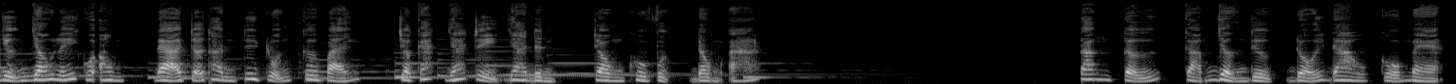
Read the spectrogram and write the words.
Những giáo lý của ông đã trở thành tiêu chuẩn cơ bản cho các giá trị gia đình trong khu vực Đông Á. Tăng tử cảm nhận được nỗi đau của mẹ.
